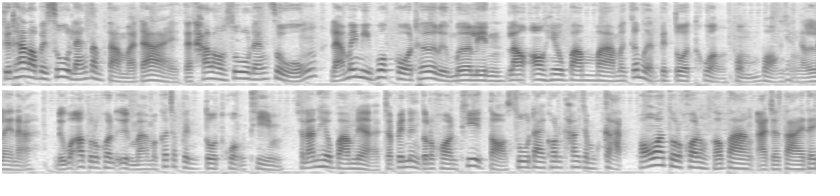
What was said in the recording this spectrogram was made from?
คือถ้าเราไปสู้แรงต่ำๆมาได้ แต่ถ้าเราสู้แรงสูง แล้วไม่มีพวกโกเทอร์หรือเมอร์ลิน เราเอาเฮลบัมมามันก็เหมือนเป็นตัวถ่วง ผมบอกอย่างนั้นเลยนะ หรือว่าเอาตัวละครอื่นมามันก็จะเป็นตัวถ่วงทีม ฉะนั้นเฮลบัมเนี่ยจะเป็นหนึ่งตัวละครที่ต่อสู้ได้ค่อนข้างจำกัด เพราะว่าตัวละครของเขาบางอาจจะตายได้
